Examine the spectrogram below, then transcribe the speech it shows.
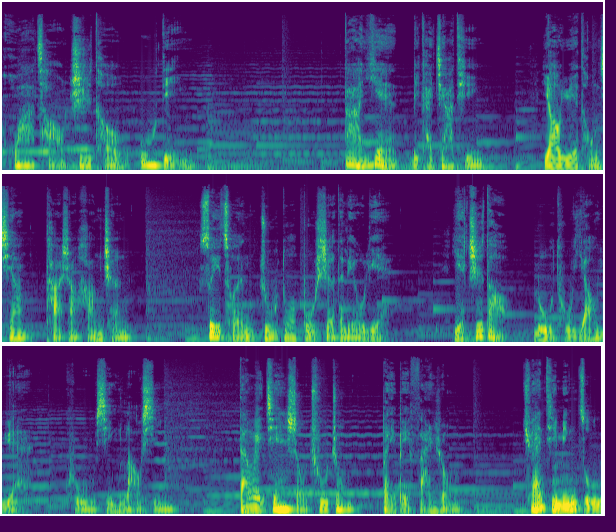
花草枝头、屋顶。大雁离开家庭，邀约同乡，踏上航程。虽存诸多不舍的留恋，也知道路途遥远，苦心劳心，但为坚守初衷，倍倍繁荣，全体民族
